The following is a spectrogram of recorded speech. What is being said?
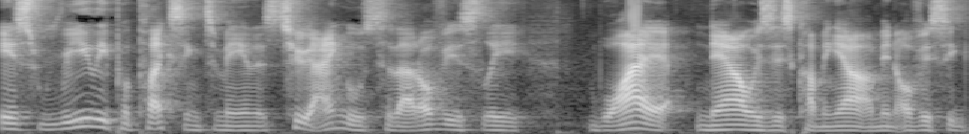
is really perplexing to me. And there's two angles to that. Obviously, why now is this coming out? I mean, obviously,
